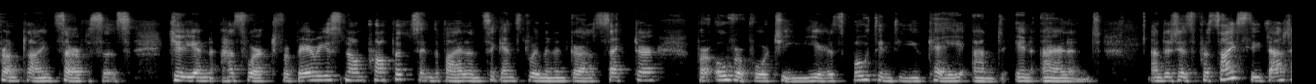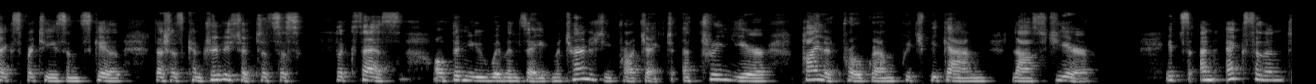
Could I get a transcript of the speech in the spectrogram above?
frontline services. Gillian has worked for various non-profits in the violence against women and girls sector for over 14 years, both in the UK and in Ireland. And it is precisely that expertise and skill that has contributed to su success of the new Women's Aid Maternity Project, a three-year pilot program which began last year. It's an excellent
